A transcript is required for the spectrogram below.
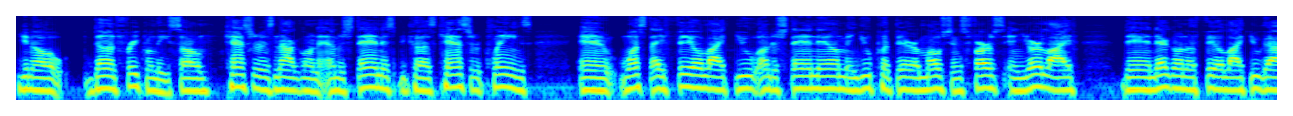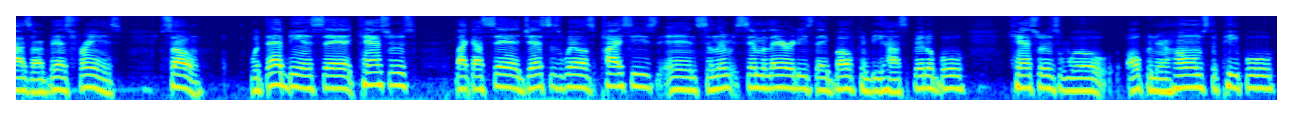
you know, done frequently. So cancer is not going to understand this because cancer cleans and once they feel like you understand them and you put their emotions first in your life, then they're going to feel like you guys are best friends. So with that being said, cancers, like I said, just as well as Pisces and similarities, they both can be hospitable. Cancers will open their homes to people.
